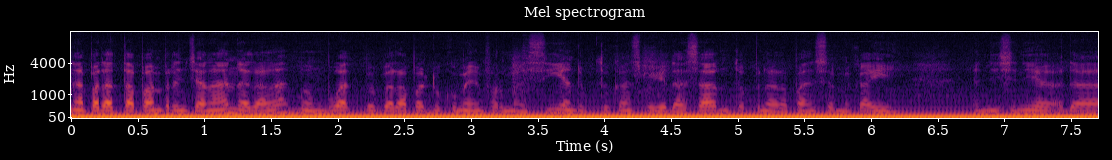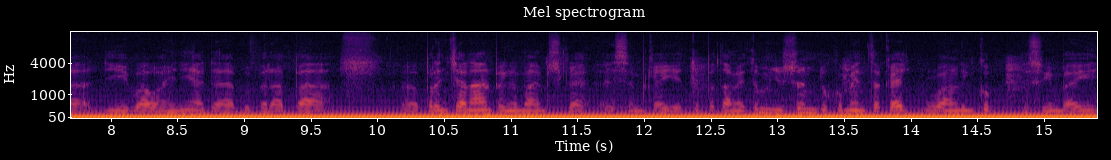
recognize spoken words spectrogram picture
Nah pada tahapan perencanaan adalah membuat beberapa dokumen informasi yang dibutuhkan sebagai dasar untuk penerapan SMKI dan di sini ada di bawah ini ada beberapa Eh, perencanaan pengembangan SMKI itu pertama itu menyusun dokumen terkait ruang lingkup SMKI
